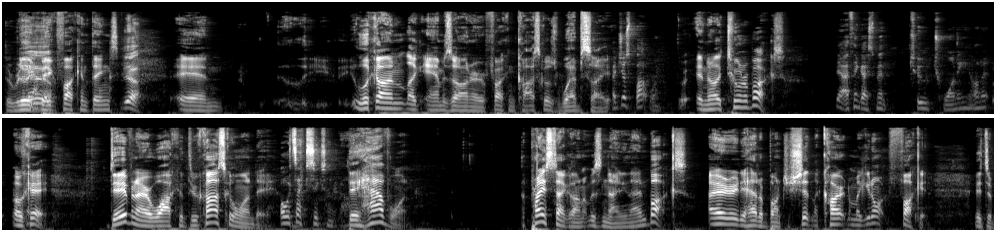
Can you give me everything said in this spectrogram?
the really Yeah. big fucking things. Yeah. And look on like Amazon or fucking Costco's website, I just bought one. and they're like two hundred bucks. Yeah, I think I spent two twenty on it. Okay, Dave and I are walking through Costco one day. Oh, it's like six hundred. They have one. The price tag on it was 99 bucks. I already had a bunch of shit in the cart. And I'm like, you know what? Fuck it. It's a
